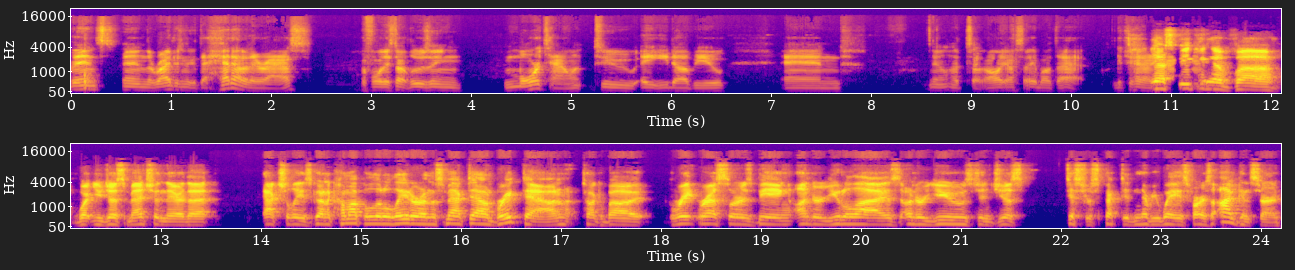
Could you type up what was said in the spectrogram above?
Vince and the writers need to get the head out of their ass before they start losing more talent to AEW. And you know, that's all I gotta say about that. Get your head out Yeah, of speaking of uh, what you just mentioned there, that actually is going to come up a little later on the SmackDown breakdown. Talk about great wrestlers being underutilized, underused, and just disrespected in every way, as far as I'm concerned.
